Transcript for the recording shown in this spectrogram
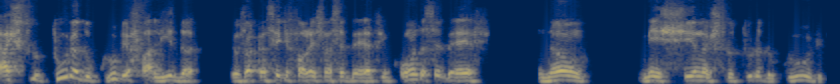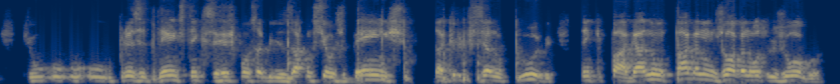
A estrutura do clube é falida. Eu já cansei de falar isso na CBF. Enquanto a CBF não mexer na estrutura do clube, que o, o, o, presidente tem que se responsabilizar com seus bens, daquilo que fizer no clube, tem que pagar. Não paga, não joga no outro jogo.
